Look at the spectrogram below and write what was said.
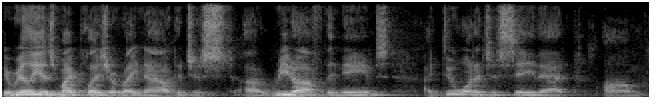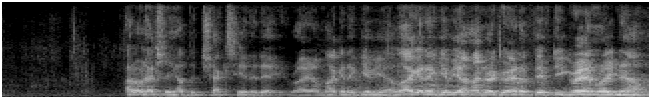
it really is my pleasure right now to just uh, read off the names. I do want to just say that um, I don't actually have the checks here today, right? I'm not going to give you, I'm not going to give you 100 grand or 50 grand right now.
